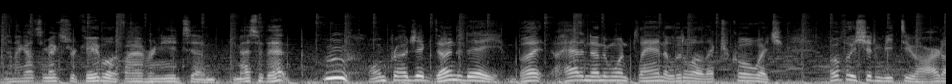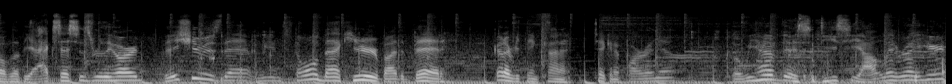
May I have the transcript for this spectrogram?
And I got some extra cable if I ever need to mess with it. Whew, one project done today, but I had another one planned, a little electrical, which hopefully shouldn't be too hard, although the access is really hard. The issue is that we installed back here by the bed. Got everything kind of taken apart right now. But we have this DC outlet right here.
